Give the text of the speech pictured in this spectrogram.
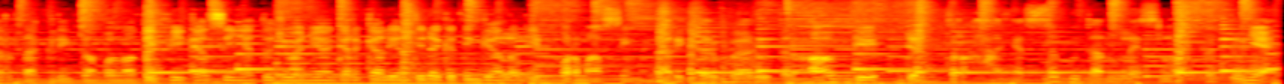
serta klik tombol notifikasinya tujuannya agar kalian tidak ketinggalan informasi menarik terbaru terupdate dan terhangat seputar Leslar tentunya.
